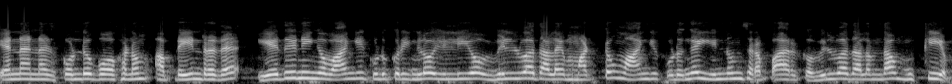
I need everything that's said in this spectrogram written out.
என்னென்ன கொண்டு போகணும் அப்படின்றத எது நீங்க வாங்கி கொடுக்குறீங்களோ இல்லையோ வில்வதளம் மட்டும் வாங்கி கொடுங்க. இன்னும் சிறப்பா இருக்கும். வில்வதளம் தான் முக்கியம்.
